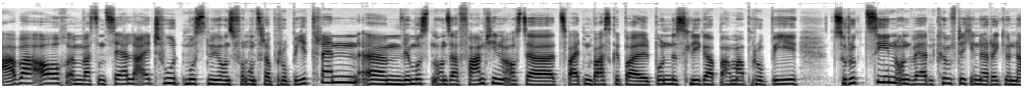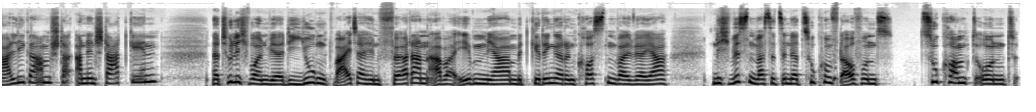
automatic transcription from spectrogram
Aber auch, ähm, was uns sehr leid tut, mussten wir uns von unserer Pro B trennen. Ähm, wir mussten unser Farmteam aus der zweiten Basketball-Bundesliga Bama Pro B zurückziehen und werden künftig in der Regionalliga an den Start gehen. Natürlich wollen wir die Jugend weiterhin fördern, aber eben ja mit geringeren Kosten, weil wir ja nicht wissen, was jetzt in der Zukunft auf uns zukommt und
